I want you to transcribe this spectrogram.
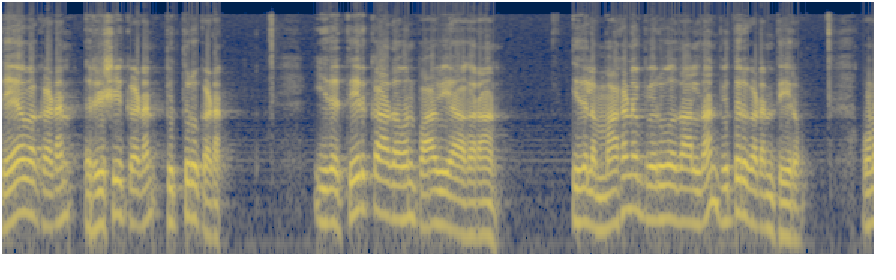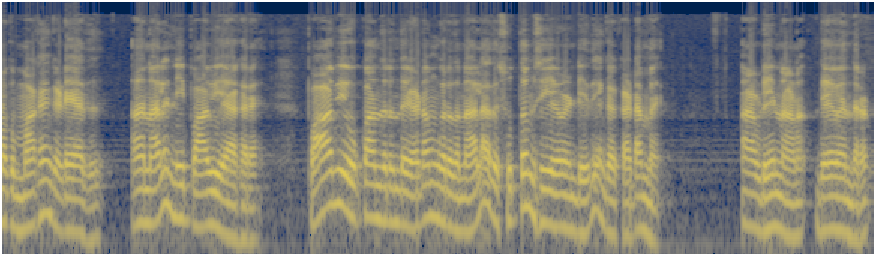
தேவ கடன் பித்ருக்கடன் பித்ரு கடன் இதை தீர்க்காதவன் பாவியாகிறான். இதில் மகனை பெறுவதால் தான் பித்ரு கடன் தீரும். உனக்கு மகன் கிடையாது. அதனால் நீ பாவியாகிற. பாவி உட்காந்துருந்த இடம்ங்கிறதுனால அதை சுத்தம் செய்ய வேண்டியது எங்கள் கடமை. அப்படின்னு நானும் தேவேந்திரன்.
